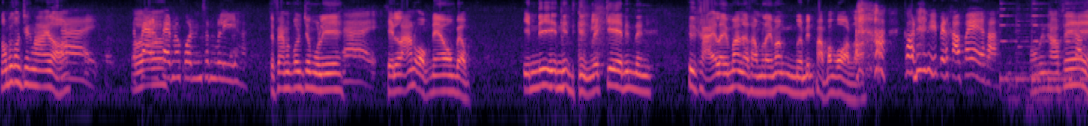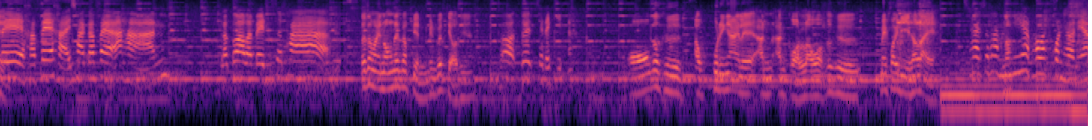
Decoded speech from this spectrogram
น้องเป็นคนเชียงรายเหรอ ใช่ แต่แฟนเออ แฟนเป็นคนชลบุรีค่ะ แต่แฟนเป็นคนชลบุรี ใช่ เห็นร้านออกแนวแบบอินดี้นิดหนึ่งเลกเก้นิดนึงคือขายอะไรมั่งอะทำอะไรมั่งเหมือนเป็นผับมาก่อนเหรอก่อนหน้านี้เป็นคาเฟ่ค่ะออ๋อเป็นคาเฟ่คาเฟ่ คาเฟ่ขายชากาแฟอาหาร แล้วก็มาเป็นเสื้อผ้า แล้วทำไมน้องได้มาเปลี่ยนเป็นก๋วยเตี๋ยวทีนี้ก็ด้วยเศรษฐกิจนะ อ๋อก็คือเอาพูดง่ายๆเลยอันอันก่อนเราอะก็คือไม่ค่อยดีเท่าไหร่ ใช่เสื้อผ้ามันเงียบเพราะว่าคนแถวเนี้ย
